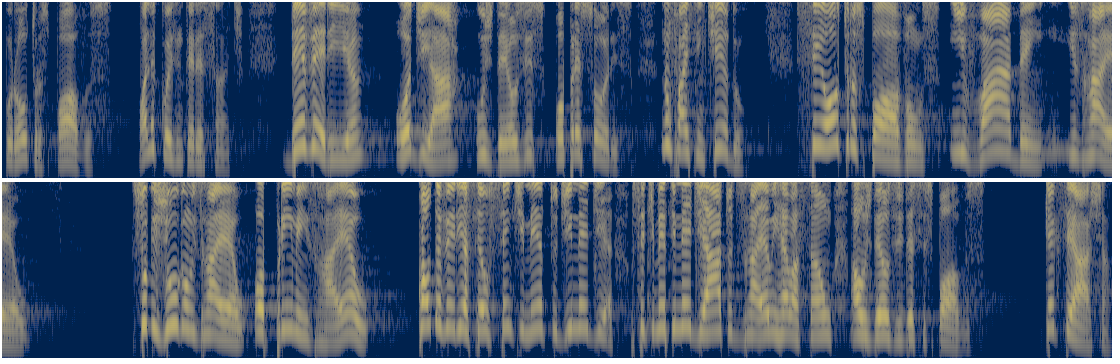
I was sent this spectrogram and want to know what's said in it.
por outros povos, olha que coisa interessante, deveria odiar os deuses opressores. Não faz sentido? Se outros povos invadem Israel, subjugam Israel, oprimem Israel, qual deveria ser o sentimento, de imedi o sentimento imediato de Israel em relação aos deuses desses povos? Que, que você acha?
